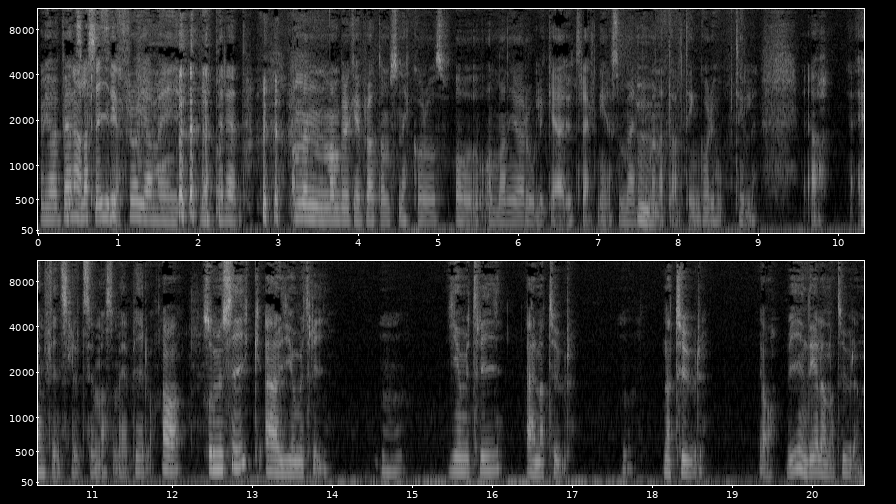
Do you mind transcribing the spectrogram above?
Vet, Men alla säger det. Siffror gör mig jätterädd. Ja, men man brukar ju prata om snäckor och, och om man gör olika uträkningar så märker Mm. man att allting går ihop till ja, en fin slutsumma som är pi då. Ja, så musik är geometri. Mm. Geometri är natur. Natur, ja, vi är en del av naturen.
